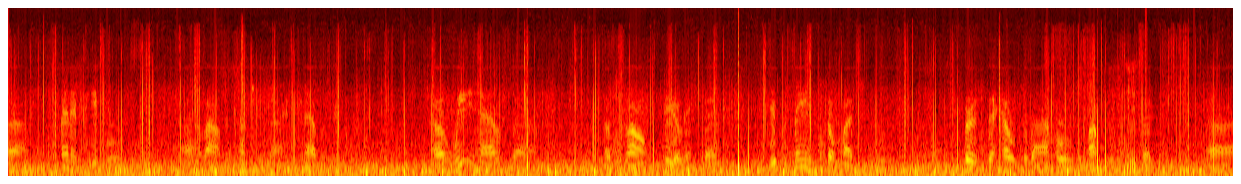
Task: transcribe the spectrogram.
uh, many people uh, traveled with. Uh, we have uh, a strong feeling that it would mean so much first the health of our whole democracy, but uh,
